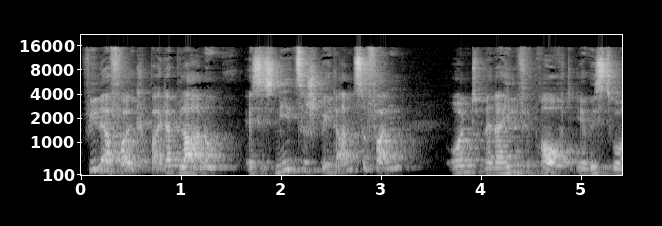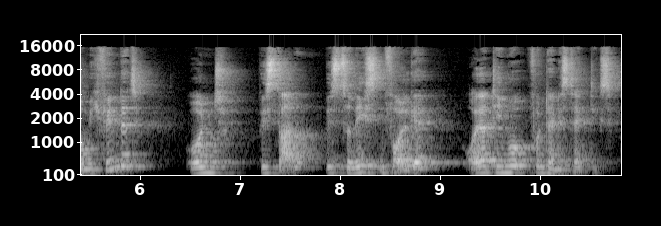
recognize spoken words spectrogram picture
viel Erfolg bei der Planung. Es ist nie zu spät anzufangen. Und wenn ihr Hilfe braucht, ihr wisst, wo ihr mich findet. Und bis dann, bis zur nächsten Folge. Euer Timo von Tennis Tactics.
